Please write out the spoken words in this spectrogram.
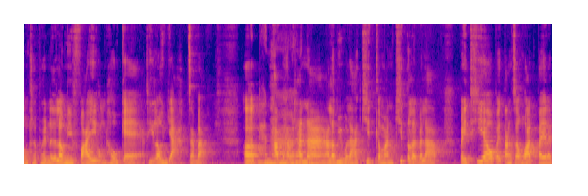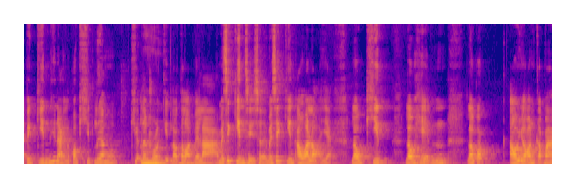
entrepreneur เรามีไฟของเถ้าแก่ที่เราอยากจะแบบเอ่อพัฒนา ทำให้พัฒนาเรามีเวลาคิดกับมันคิดตลอดเวลาไปเที่ยวไปต่างจังหวัดไปอะไรไปกินที่ไหนเราก็คิดเรื่องคิดเรื่องธุรกิจเราตลอดเวลา ไม่ใช่กินเฉยๆไม่ใช่กินเอาอร่อยอะเราคิดเราเห็นเราก็เอาย้อนกลับมา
